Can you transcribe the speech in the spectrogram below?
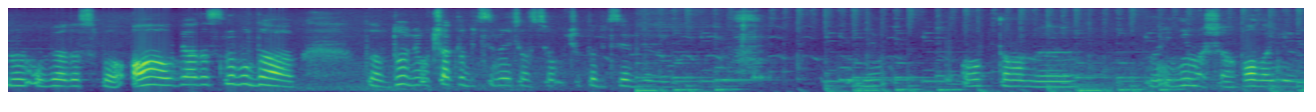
Sanırım o bir adası bu. Aa o bir adasını buldum. Tamam dur bir uçakla bitirmeye çalışacağım. Uçakla bitirebilirim. Hop tamamdır. Ben ineyim aşağı. Vallahi iniyorum.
